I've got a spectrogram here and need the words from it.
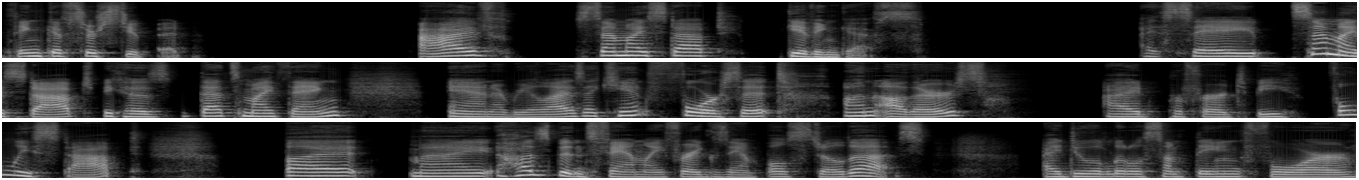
I think gifts are stupid. I've semi stopped giving gifts. I say semi stopped because that's my thing, and I realize I can't force it on others. I'd prefer to be fully stopped, but my husband's family, for example, still does. I do a little something for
